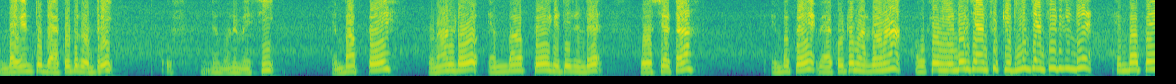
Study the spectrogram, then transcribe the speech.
ഉണ്ടേകൻ ടു ബാക്കോട്ട് റോഡ്രി എന്റെ മോനെ മെസ്സി. എംബാപ്പേ. റൊണാൾഡോ എംബാപ്പേ കിട്ടിയിട്ടുണ്ട്. കോസ്റ്റ് ചേട്ടാ ബാക്ക് ബാക്കോട്ട് മറഡോണ. ഓക്കെ വീണ്ടും ഒരു ചാൻസ് കിട്ടിലും ചാൻസ് കിട്ടിയിട്ടുണ്ട്. എംബാപ്പേ.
